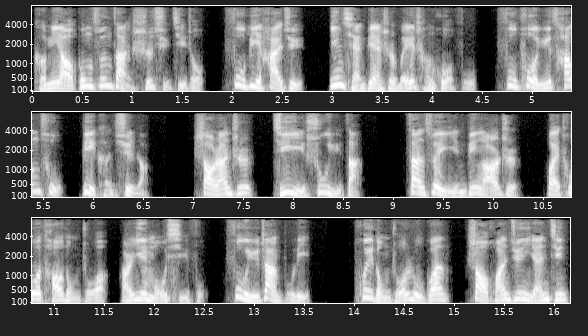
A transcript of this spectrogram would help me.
可密要公孙瓒拾取冀州，复必害惧，因遣便是围城祸福。复迫于仓促，必肯逊让。”少然之，即以书与赞。赞遂引兵而至，外托陶董卓而阴谋袭父，父与战不利。会董卓入关，少还军延津，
